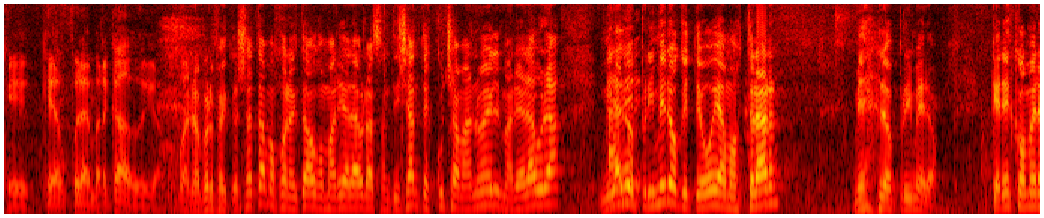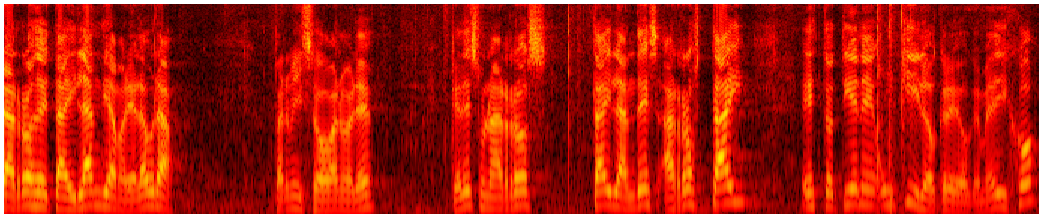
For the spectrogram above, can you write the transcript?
que quedan fuera de mercado, digamos. Bueno, perfecto. Ya estamos conectados con María Laura Santillán. Te escucha Manuel. María Laura, mira lo primero que te voy a mostrar. Mira lo primero. ¿Querés comer arroz de Tailandia, María Laura? Permiso, Manuel, ¿eh? ¿Querés un arroz tailandés? Arroz thai. Esto tiene un kilo, creo que me dijo.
